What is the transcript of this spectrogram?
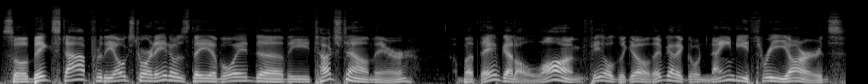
So a big stop for the Oakes Tornadoes. They avoid uh, the touchdown there, but they've got a long field to go. They've got to go 93 yards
